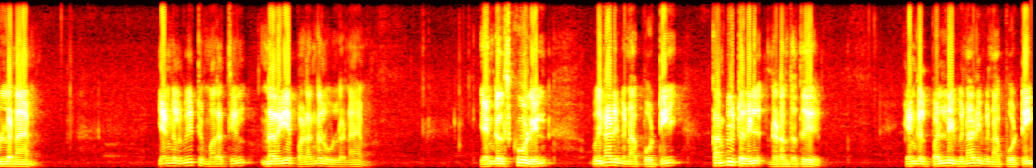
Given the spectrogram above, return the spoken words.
உள்ளன. எங்கள் வீட்டு மரத்தில் நிறைய பழங்கள் உள்ளன. எங்கள் ஸ்கூலில் வினாடி வினா போட்டி கம்ப்யூட்டரில் நடந்தது. எங்கள் பள்ளி வினாடி வினா போட்டி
